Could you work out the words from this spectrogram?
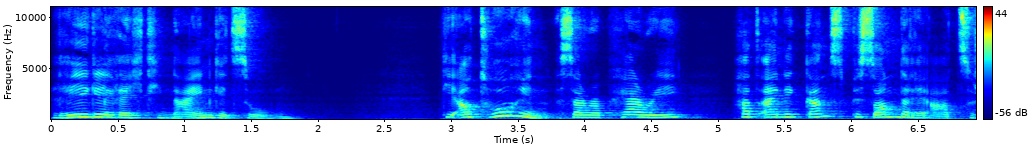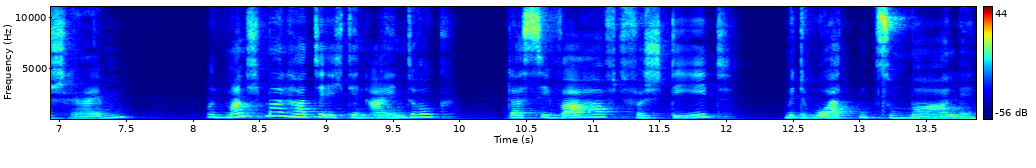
regelrecht hineingezogen. Die Autorin Sarah Perry hat eine ganz besondere Art zu schreiben und manchmal hatte ich den Eindruck, dass sie wahrhaft versteht, mit Worten zu malen.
